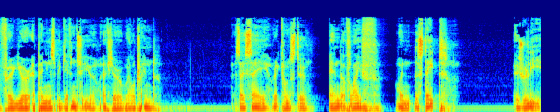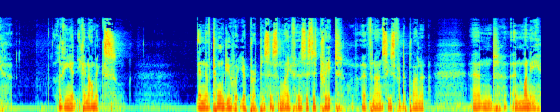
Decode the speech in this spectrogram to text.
for your opinions to be given to you if you're well trained. As I say, when it comes to end of life, when the state is really looking at economics, then they've told you what your purpose is in life is, is to create finances for the planet and, and money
